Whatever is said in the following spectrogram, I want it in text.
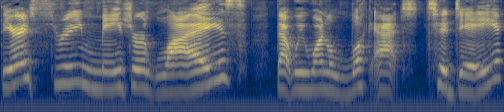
there is three major lies that we want to look at today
